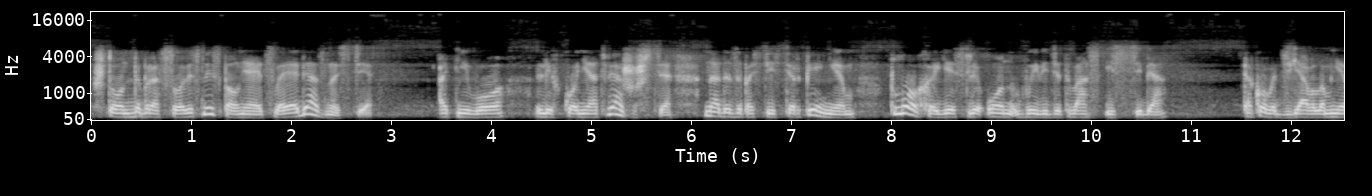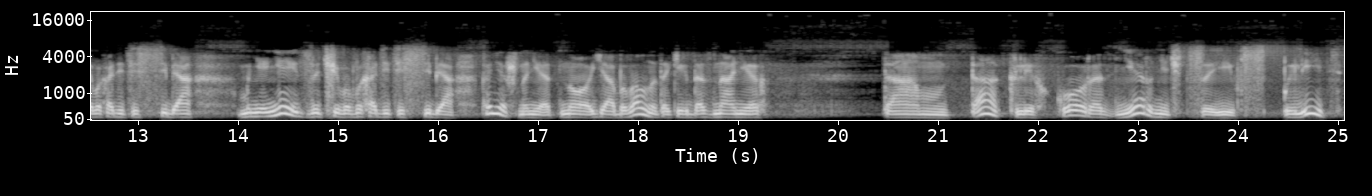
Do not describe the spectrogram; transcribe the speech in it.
что он добросовестно исполняет свои обязанности. От него легко не отвяжешься, надо запастись терпением. Плохо, если он выведет вас из себя». Какого дьявола мне выходить из себя? Мне не из-за чего выходить из себя. Конечно, нет, но я бывал на таких дознаниях. Там так легко разнервничаться и вспылить,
